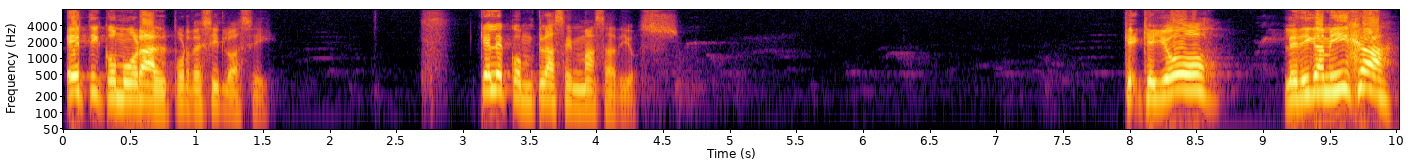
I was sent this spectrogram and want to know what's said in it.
ético-moral, por decirlo así. ¿Qué le complace más a Dios? Que, yo le diga a mi hija,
